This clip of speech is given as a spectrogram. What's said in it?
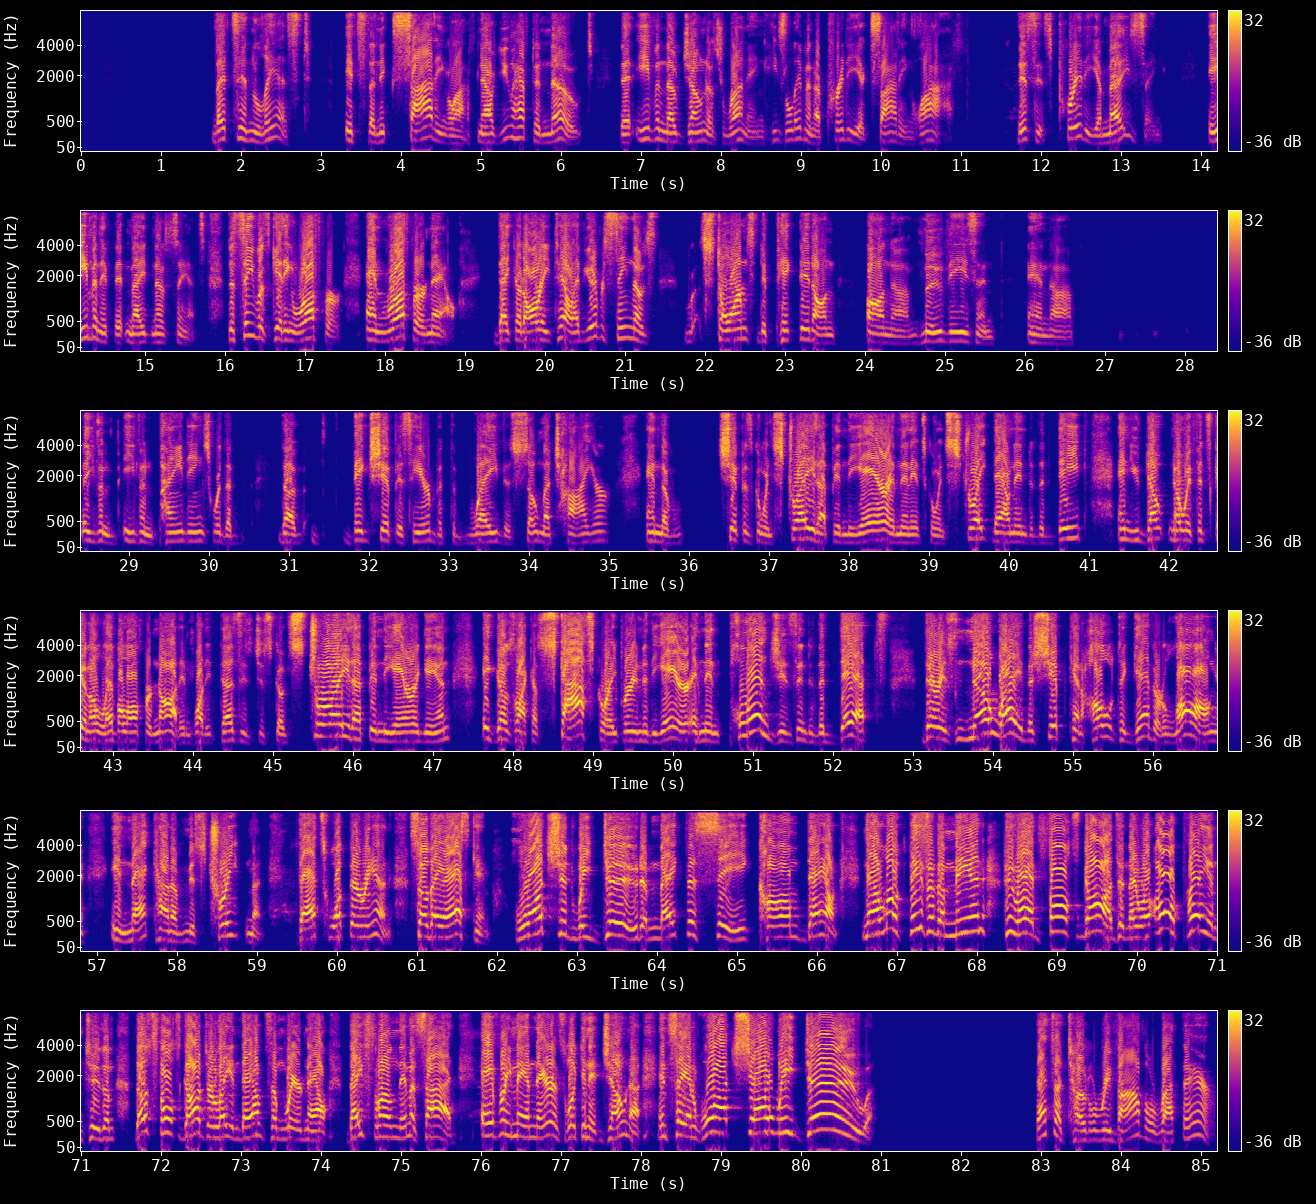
let's enlist it's an exciting life now you have to note that even though jonah's running he's living a pretty exciting life this is pretty amazing, even if it made no sense. The sea was getting rougher and rougher now. They could already tell. Have you ever seen those storms depicted on on uh, movies and and uh, even even paintings where the the big ship is here, but the wave is so much higher, and the ship is going straight up in the air and then it's going straight down into the deep and you don't know if it's going to level off or not. And what it does is just go straight up in the air again. It goes like a skyscraper into the air and then plunges into the depths there is no way the ship can hold together long in that kind of mistreatment that's what they're in so they ask him what should we do to make the sea calm down? Now look, these are the men who had false gods and they were all praying to them. Those false gods are laying down somewhere now. They've thrown them aside. Every man there is looking at Jonah and saying, what shall we do? That's a total revival right there.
